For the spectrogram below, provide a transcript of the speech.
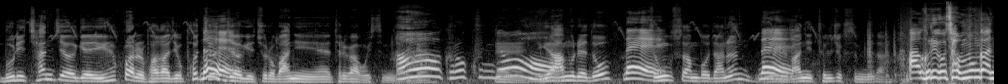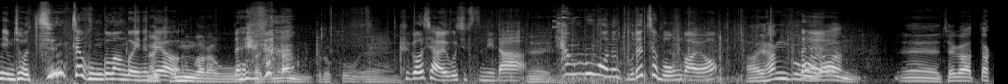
물이 찬 지역에 이 효과를 봐가지고 포천 네. 지역이 주로 많이 예, 들어가고 있습니다. 아. 그렇군요. 네, 이게 아무래도 네. 중국산보다는 네. 예, 많이 덜 죽습니다. 아, 그리고 전문가님, 저 진짜 궁금한 거 아니, 있는데요. 네. 전문가라고까지는 그렇고. 예. 그것이 알고 싶습니다. 네. 향붕어는 도대체 뭔가요? 아, 향붕어란 예, 제가 딱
